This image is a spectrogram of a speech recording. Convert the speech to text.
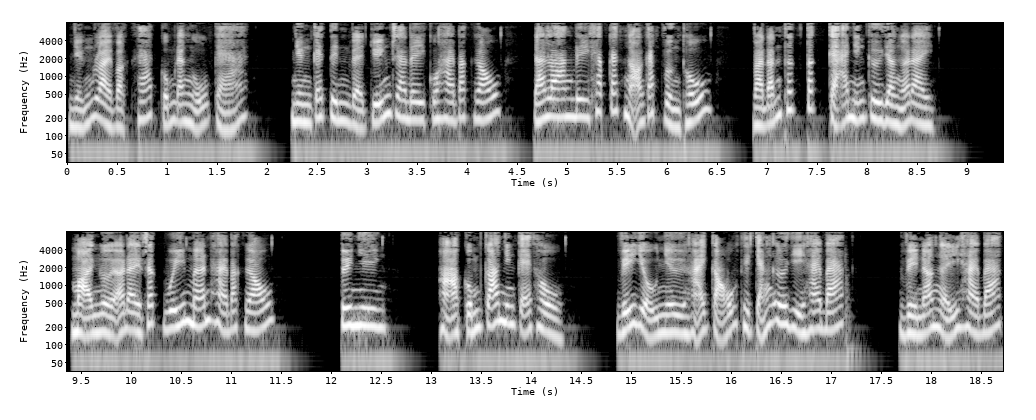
Những loài vật khác cũng đang ngủ cả, nhưng cái tin về chuyến ra đi của hai bác gấu đã loan đi khắp các ngõ ngách vườn thú và đánh thức tất cả những cư dân ở đây. Mọi người ở đây rất quý mến hai bác gấu. Tuy nhiên, họ cũng có những kẻ thù. Ví dụ như hải cẩu thì chẳng ưa gì hai bác, vì nó nghĩ hai bác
